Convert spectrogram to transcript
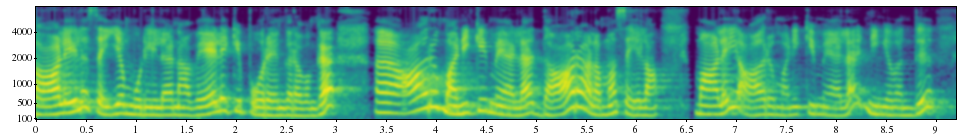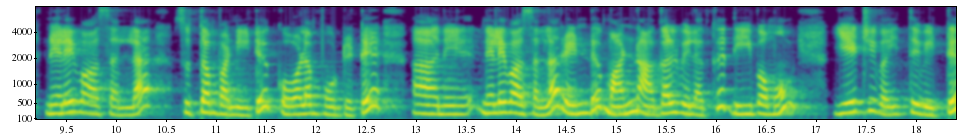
காலையில் செய்ய முடியல. நான் வேலைக்கு போகிறேங்கிறவங்க ஆறு மணிக்கு மேலே தாராளமாக செய்யலாம். மாலை ஆறு மணிக்கு மேலே நீங்கள் வந்து நிலைவாசலில் சுத்தம் பண்ணிவிட்டு கோலம் போட்டுட்டு நிலைவாசலில் ரெண்டு மண் அகல் விளக்கு தீபமும் ஏற்றி வைத்து விட்டு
